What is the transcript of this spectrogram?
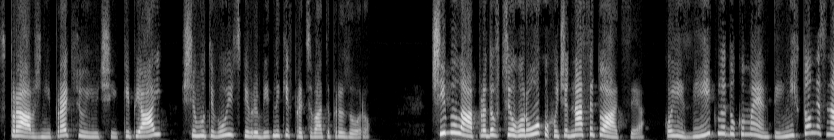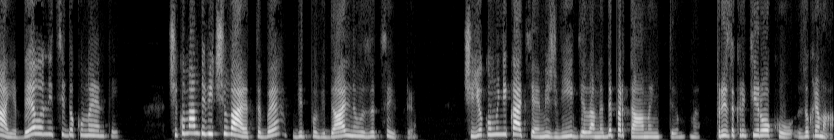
справжні, працюючі KPI, що мотивують співробітників працювати прозоро? Чи була впродовж цього року хоч одна ситуація, коли зникли документи і ніхто не знає, де вони ці документи? Чи команда відчуває тебе відповідальною за цифри? Чи є комунікація між відділами, департаментами при закритті року, зокрема?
